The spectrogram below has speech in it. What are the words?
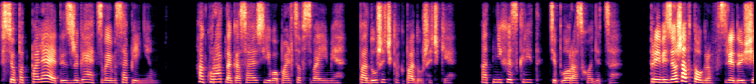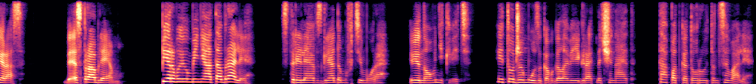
Все подпаляет и сжигает своим сопением. Аккуратно касаюсь его пальцев своими, подушечка к подушечке. От них искрит, тепло расходится. «Привезешь автограф в следующий раз?» «Без проблем». «Первые у меня отобрали», стреляя взглядом в Тимура. «Виновник ведь». И тут же музыка в голове играть начинает, та, под которую танцевали.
